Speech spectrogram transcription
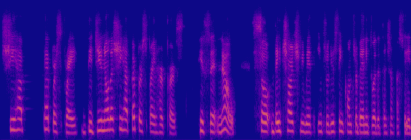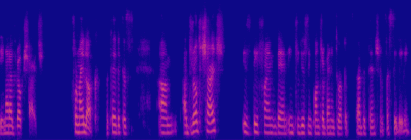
she had pepper spray. Did you know that she had pepper spray in her purse?" He said, "No." So they charged me with introducing contraband into a detention facility, not a drug charge, for my luck. Okay, because um, a drug charge is different than introducing contraband into a, a detention facility.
